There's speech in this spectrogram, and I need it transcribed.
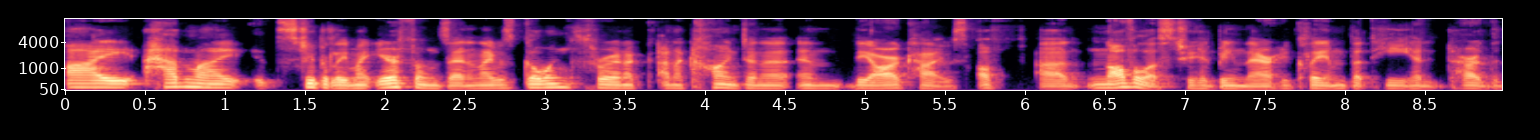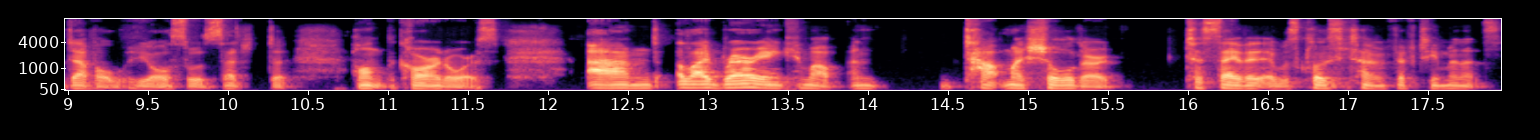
I had my stupidly my earphones in, and I was going through an, an account in a, in the archives of a novelist who had been there who claimed that he had heard the devil, who also was said to haunt the corridors. And a librarian came up and tapped my shoulder to say that it was closing time in 15 minutes.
